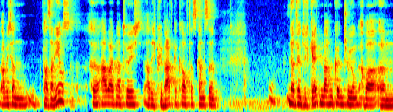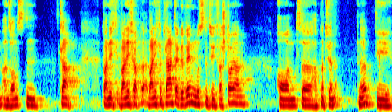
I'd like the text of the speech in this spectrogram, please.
habe ich dann ein paar Sanierungsarbeiten natürlich, hatte ich privat gekauft, das Ganze. Da hätte ich natürlich geltend machen können, Entschuldigung, aber ähm, ansonsten, klar, war nicht, war, nicht, war nicht geplant der Gewinn, musste natürlich versteuern und äh, habe natürlich ne, die,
